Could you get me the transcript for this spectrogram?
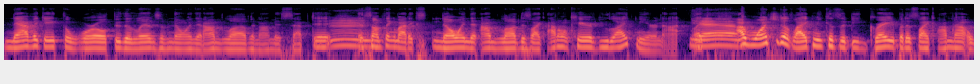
navigate the world through the lens of knowing that I'm loved and I'm accepted. Mm. And something about ex- knowing that I'm loved is like I don't care if you like me or not. Like, Yeah. I want you to like me because it'd be great, but it's like I'm not.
